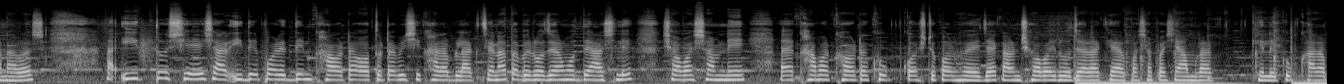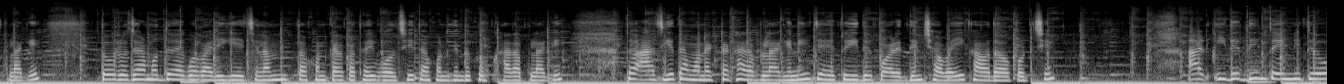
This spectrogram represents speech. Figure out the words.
আনারস। ঈদ তো শেষ, আর ঈদের পরের দিন খাওয়াটা অতটা বেশি খারাপ লাগছে না, তবে রোজার মধ্যে আসলে সবার সামনে খাবার খাওয়াটা খুব কষ্টকর হয়ে যায়, কারণ সবাই রোজা রাখে, আর পাশাপাশি আমরা খেলে খুব খারাপ লাগে। তো রোজার মধ্যেও একবার বাড়ি গিয়েছিলাম তখনকার কথাই বলছি তখন কিন্তু খুব খারাপ লাগে। তো আজকে তেমন একটা খারাপ লাগেনি যেহেতু ঈদের পরের দিন সবাই খাওয়া দাওয়া করছে। আর ঈদের দিন তো এমনিতেও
